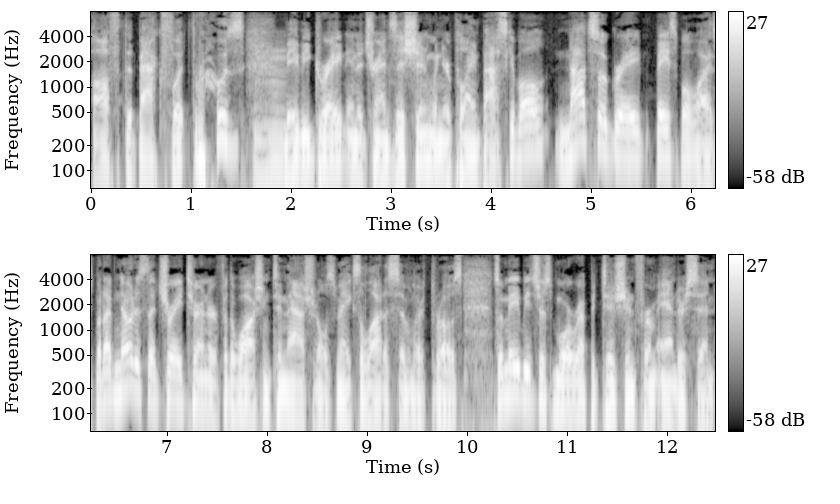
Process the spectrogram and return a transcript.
off the back foot throws mm-hmm. may be great in a transition when you're playing basketball. Not so great baseball wise, but I've noticed that Trea Turner for the Washington Nationals makes a lot of similar throws. So maybe it's just more repetition from Anderson.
